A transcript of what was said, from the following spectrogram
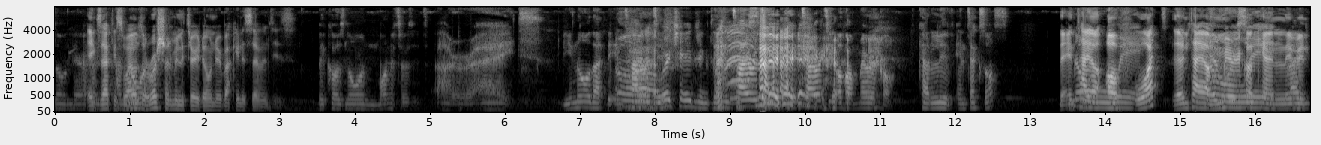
down there. Exactly. and So why no was the Russian military down there back in the 70s? Because no one monitors it. All right. Do you know that the Oh, entirety, we're changing. the topics. entirety, the entirety of America can live in Texas? The No entire of way. what? The entire No America way. can live Like, in.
